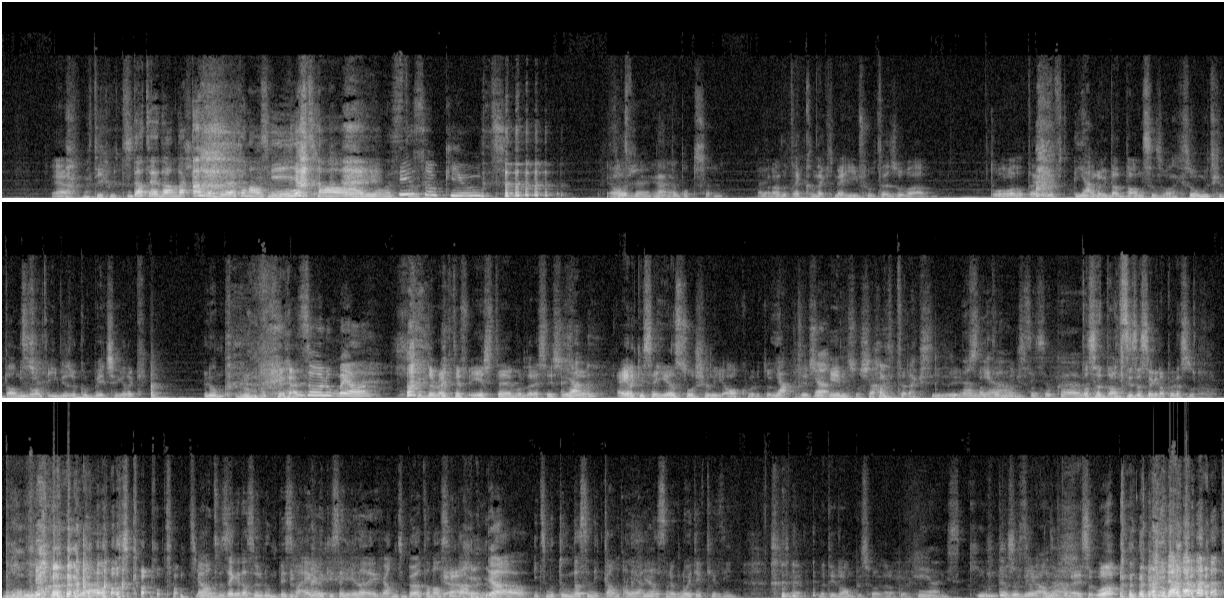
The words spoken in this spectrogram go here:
Ja, met die goed. Dat hij dan dat kan gebruiken als Ja. woord. Oh, jongens. Die is zo cute. Ja, want, Voor ze ja, na te botsen. Allee. dat hij connect met Eve voelt hij zo wat tonen wat hij heeft. Ja. En ook dat dansen, zo, van, zo moet je dansen, Ja. want Eve is ook een beetje gelijk... Loemp. ja, Zo noemt maar ja. de directive eerst, hè, voor de rest is ze Ja. zo... Eigenlijk is ze heel socially awkward ook. Ja. Ze heeft Ja. zo geen sociale interactie, ze snapt er niks van. is ook... Want als ze danst is dat zo grappig, dat ze zo... ja. Alles kapot aan het ja, want we zeggen dat ze loemp is, maar eigenlijk is ze heel elegant. Buiten als Ja. ze dan Ja. ja, iets moet doen dat ze niet kan. Allee, ja, Ja. dat ze nog nooit heeft gezien. Ja, met die lamp is wel grappig. Ja, is cute. Dat Dat ze is die aanzet hij is zo... Wow.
